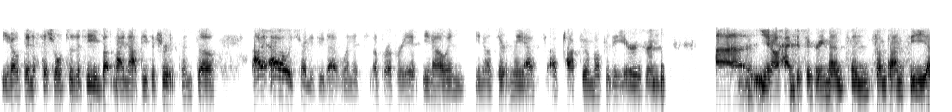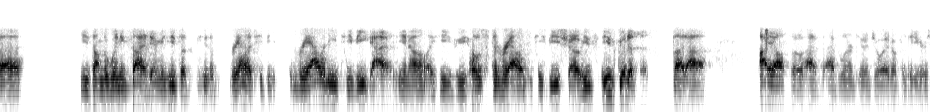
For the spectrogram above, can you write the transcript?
you know beneficial to the team but might not be the truth and so I, I always try to do that when it's appropriate you know and you know certainly i've i've talked to him over the years and uh you know had disagreements and sometimes he uh he's on the winning side. I mean he's a he's a reality TV, reality tv guy you know like he he hosts a reality tv show. He's he's good at this. But uh i also have have learned to enjoy it over the years.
